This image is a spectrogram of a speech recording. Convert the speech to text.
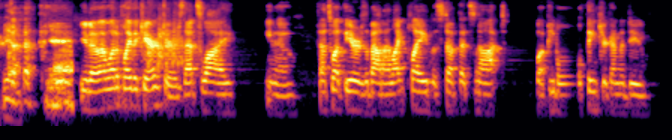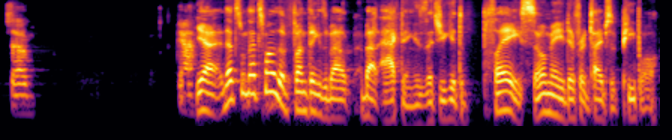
yeah. yeah. You know, I want to play the characters. That's why, you know, that's what theater is about. I like playing the stuff that's not what people think you're going to do. So, yeah. Yeah, that's that's one of the fun things about about acting is that you get to play so many different types of people,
